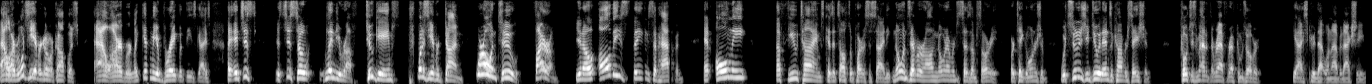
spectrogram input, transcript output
Al Arbour, what's he ever going to accomplish? Al Arbour, like, give me a break with these guys. It's just, it's just so Lindy Ruff, two games. What has he ever done? We're 0 2. Fire him. You know, all these things have happened, and only a few times because it's also part of society. No one's ever wrong. No one ever says, I'm sorry or take ownership. Which, soon as you do, it ends a conversation. Coach is mad at the ref. Ref comes over. Yeah, I screwed that one up. It actually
